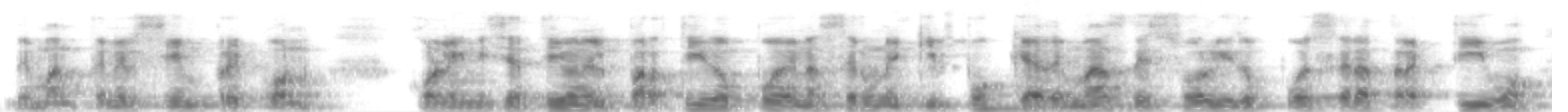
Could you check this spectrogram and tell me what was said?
de mantener siempre con, con la iniciativa en el partido, pueden hacer un equipo que además de sólido puede ser atractivo.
